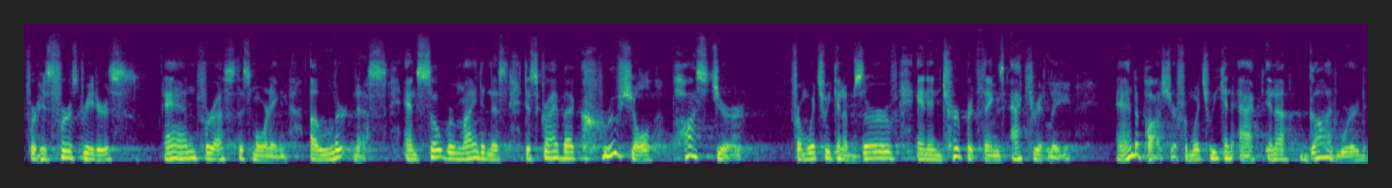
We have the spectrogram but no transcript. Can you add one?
for his first readers, and for us this morning, alertness and sober mindedness describe a crucial posture from which we can observe and interpret things accurately, and a posture from which we can act in a Godward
